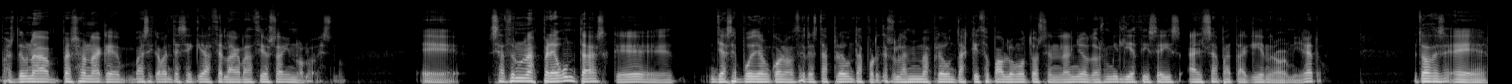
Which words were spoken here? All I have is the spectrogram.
pues de una persona que básicamente se quiere hacer la graciosa y no lo es. se hacen unas preguntas que ya se pudieron conocer estas preguntas porque son las mismas preguntas que hizo Pablo Motos en el año 2016 a El Zapata aquí en el hormiguero. Entonces, eh,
